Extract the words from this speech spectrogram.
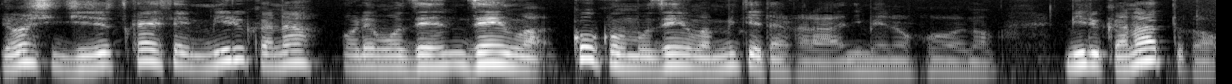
よし呪術廻戦見るかな？俺も全全話こうくんも全話見てたからアニメの方の見るかなとか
